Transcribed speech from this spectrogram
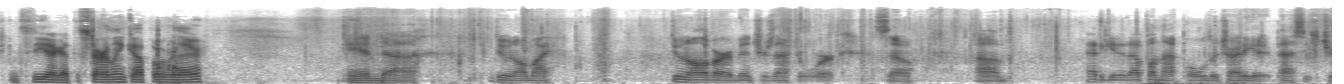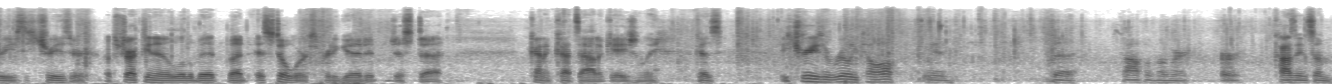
you can see I got the Starlink up over there and uh, doing all my doing all of our adventures after work. So um, had to get it up on that pole to try to get it past these trees. These trees are obstructing it a little bit but it still works pretty good. It just uh, kind of cuts out occasionally because these trees are really tall and the top of them are, are causing some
